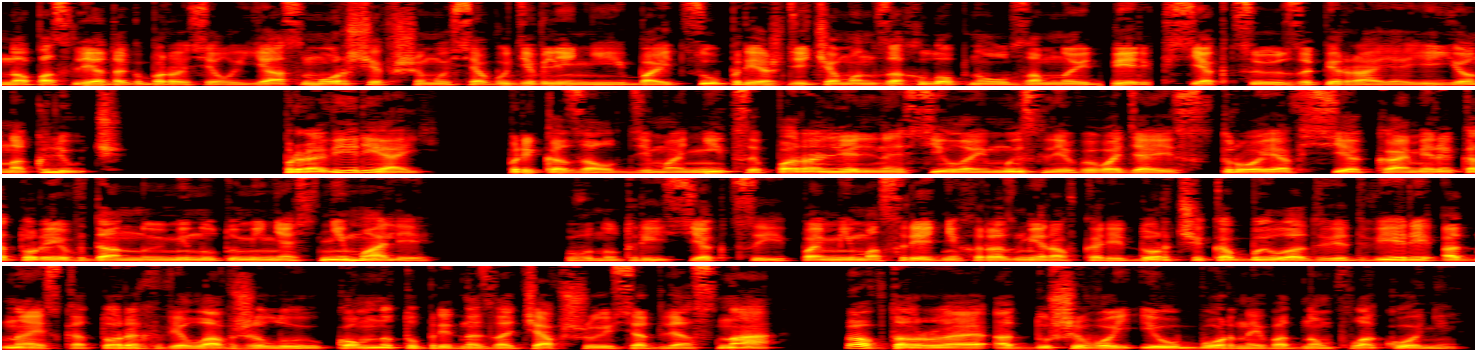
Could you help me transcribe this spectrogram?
Напоследок бросил я сморщившемуся в удивлении бойцу, прежде чем он захлопнул за мной дверь в секцию, запирая ее на ключ. «Проверяй», – приказал демонице, параллельно силой мысли выводя из строя все камеры, которые в данную минуту меня снимали. Внутри секции, помимо средних размеров коридорчика, было две двери, одна из которых вела в жилую комнату, предназначавшуюся для сна, а вторая от душевой и уборной в одном флаконе.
